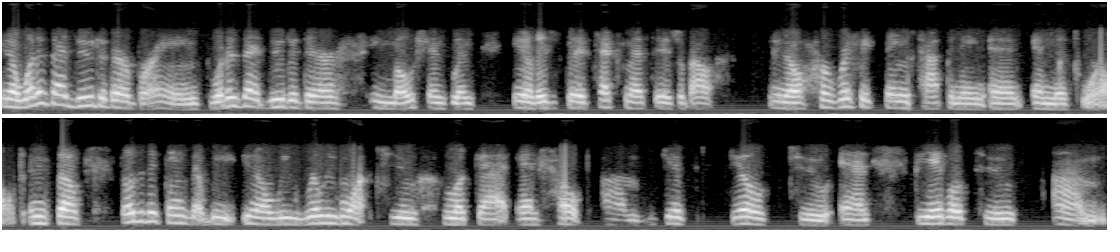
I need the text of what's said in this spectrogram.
you know, what does that do to their brains? What does that do to their emotions when, you know, they just get a text message about you know, horrific things happening in, in this world. And so those are the things that we, you know, we really want to look at and help um, give skills to and be able to um,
